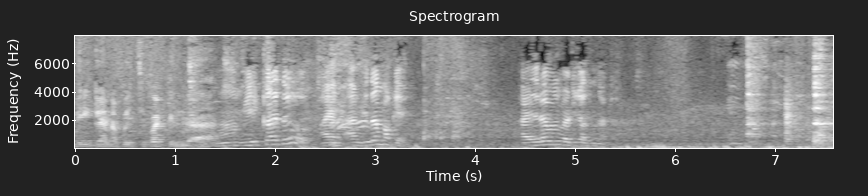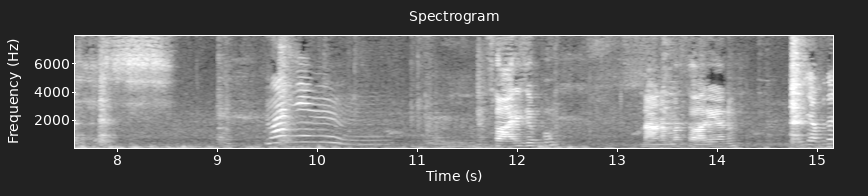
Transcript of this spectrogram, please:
మీకన్నా? పిచ్చి పట్టిందా? మీకు కాదు అంకితమ్మకే హైదరాబాద్ పట్టుకెళ్తుందట సారీ చెప్పు. నానమ్మ సారీ అను. చెప్తా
